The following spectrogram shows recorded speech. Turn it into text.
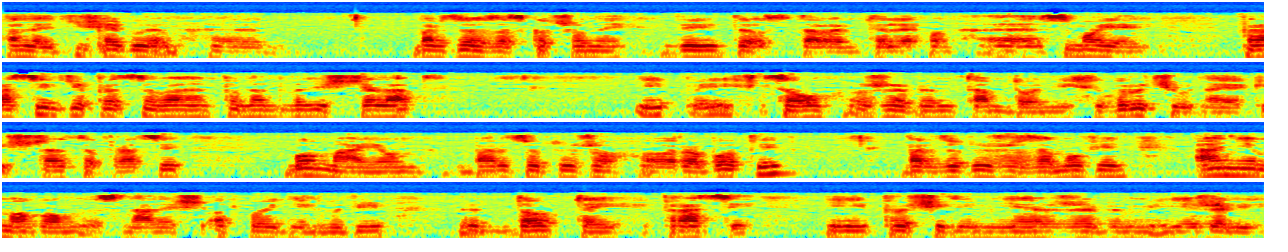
Ale dzisiaj byłem e, bardzo zaskoczony, gdy dostałem telefon e, z mojej pracy, gdzie pracowałem ponad 20 lat i, i chcą, żebym tam do nich wrócił na jakiś czas do pracy, bo mają bardzo dużo roboty, bardzo dużo zamówień, a nie mogą znaleźć odpowiednich ludzi do tej pracy. I prosili mnie, żebym, jeżeli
